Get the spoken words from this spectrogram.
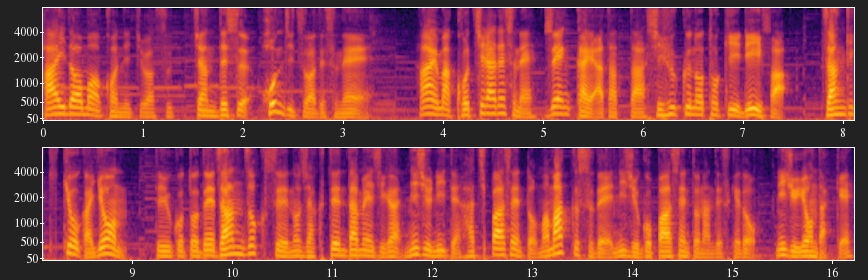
はいどうもこんにちはすっちゃんです。本日はですねはいまあこちらですね。前回当たった至福の時リーファ斬撃強化4ということで残属性の弱点ダメージが22.8%まあマックスで25%なんですけど24だっけ？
